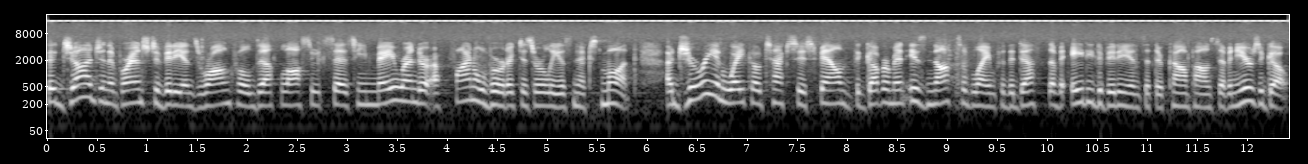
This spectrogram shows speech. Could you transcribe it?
The judge in the Branch Davidian's wrongful death lawsuit says he may render a final verdict as early as next month. A jury in Waco, Texas found the government is not to blame for the deaths of 80 Davidians at their compound seven years ago.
